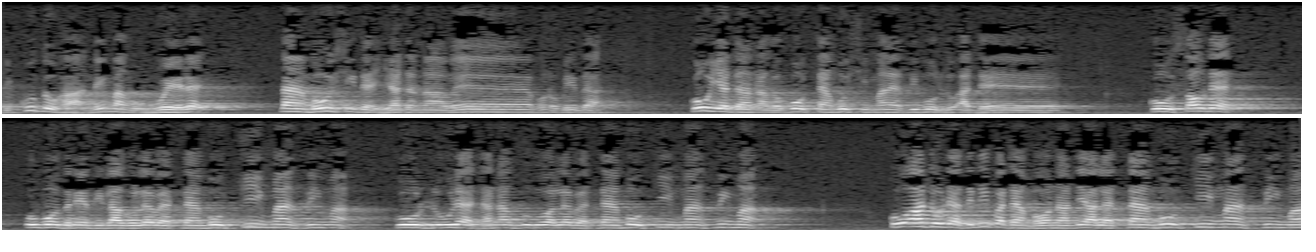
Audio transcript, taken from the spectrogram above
ဒီကုသိုလ်ဟာနိဗ္ဗာန်ကိုဝယ်တဲ့တန်ဖိုးရှိတဲ့ယတနာပဲဘုန်းတော်ပိသကိုယ်ယတနာကိုကိုယ်တန်ဖိုးရှိမှန်းနဲ့သိဖို့လိုအပ်တယ်ကိုယ်စောက်တဲ့ဥပုသ်တရေသီလကိုလည်းပဲတန်ဖိုးကြည်မှန်းသိမှ ကိုလှူတဲ့ဒါနကုသိုလ်ကလည်းပဲတန်ဖို့ကြည်မှန်းသိမှကိုအထုတ်တဲ့တတိပဋ္ဌာန်ဘောနာတရားလည်းတန်ဖို့ကြည်မှန်းသိမှ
